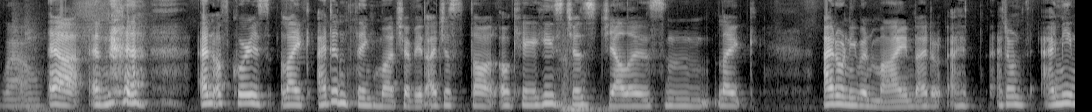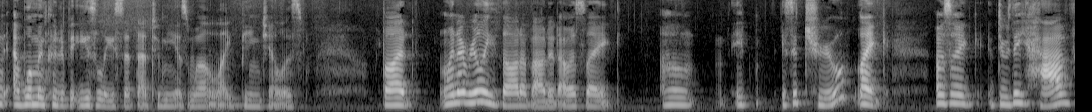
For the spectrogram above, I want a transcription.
Wow. Yeah, and and of course like i didn't think much of it i just thought okay he's just jealous and like i don't even mind i don't i, I don't i mean a woman could have easily said that to me as well like being jealous but when i really thought about it i was like oh it is it true like i was like do they have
